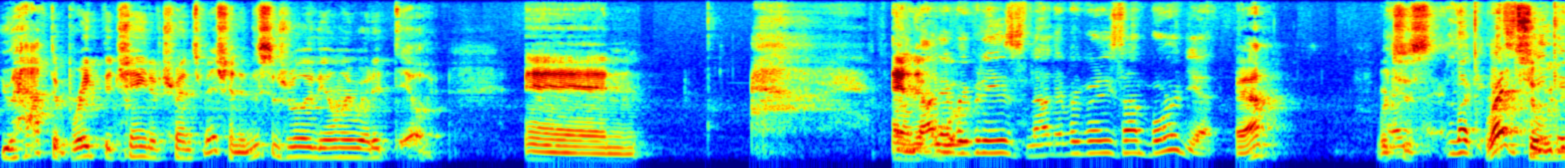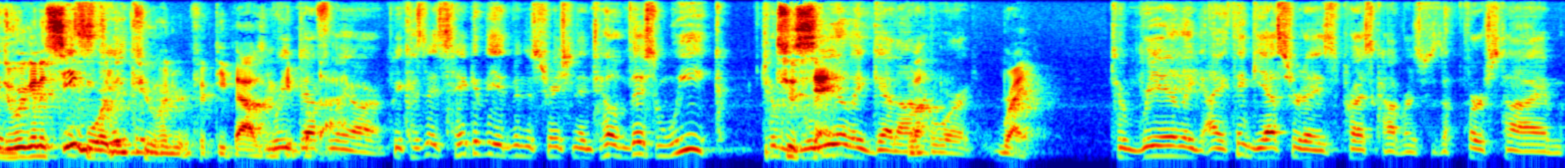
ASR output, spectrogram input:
You have to break the chain of transmission, and this is really the only way to do it. And And and not everybody's not everybody's on board yet. yeah, which is look, right. So taken- we're going to see more than taken- two hundred fifty thousand We people definitely die. are because it's taken the administration until this week to, To say- really get on Well, board. Right. To really, I think yesterday's press conference was the first time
